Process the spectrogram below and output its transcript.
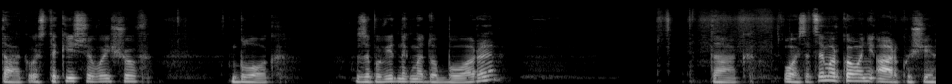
Так, ось такий ще вийшов блок. Заповідник медобори. Так. Ось, а це марковані аркуші,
